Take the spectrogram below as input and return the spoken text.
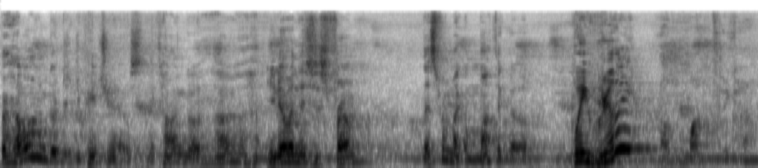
But how long ago did you paint your nails? Like how long ago? How, You know when this is from? that's from like a month ago. Wait, really? A month ago.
